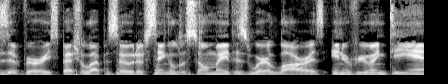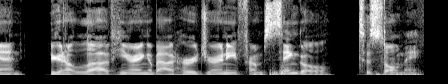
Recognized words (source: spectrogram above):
is a very special episode of Single to Soulmate. This is where Laura is interviewing Deanne. You're going to love hearing about her journey from single to soulmate.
